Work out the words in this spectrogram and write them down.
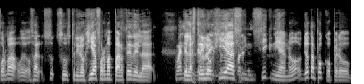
forma, o sea, su, su trilogía forma parte de la ¿Cuál de las trilogías insignia, ¿no? Yo tampoco, pero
